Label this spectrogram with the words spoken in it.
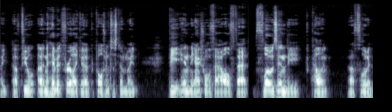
a, a fuel an inhibit for like a propulsion system might be in the actual valve that flows in the propellant uh, fluid.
